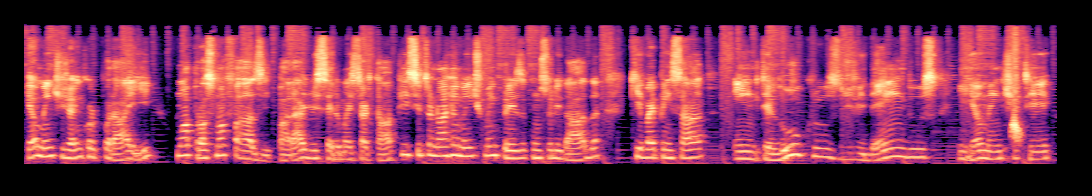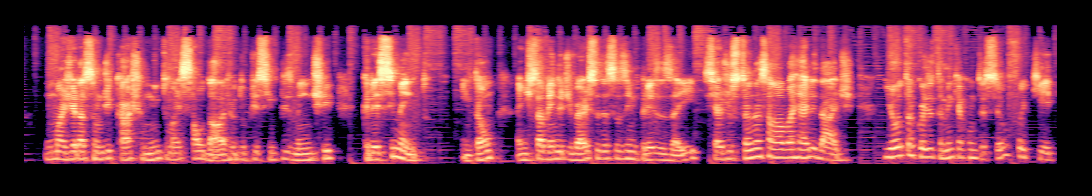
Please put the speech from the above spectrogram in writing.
realmente já incorporar aí uma próxima fase, parar de ser uma startup e se tornar realmente uma empresa consolidada que vai pensar em ter lucros, dividendos e realmente ter uma geração de caixa muito mais saudável do que simplesmente crescimento. Então, a gente está vendo diversas dessas empresas aí se ajustando a essa nova realidade. E outra coisa também que aconteceu foi que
